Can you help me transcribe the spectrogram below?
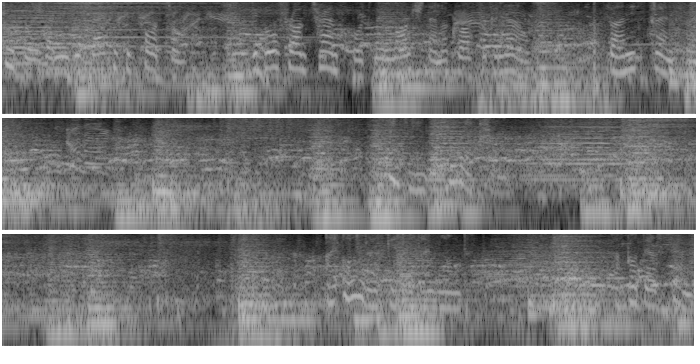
Troopers are needed back at the fortress. The Bullfrog transport may launch them across the canal. Funds transferred. Point me in direction. I always get what I want. I've got their scent.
